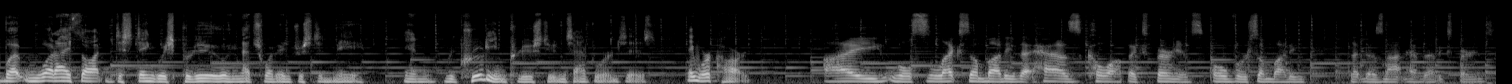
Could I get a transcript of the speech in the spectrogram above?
but what I thought distinguished Purdue, and that's what interested me in recruiting Purdue students afterwards, is they work hard. I will select somebody that has co-op experience over somebody that does not have that experience.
